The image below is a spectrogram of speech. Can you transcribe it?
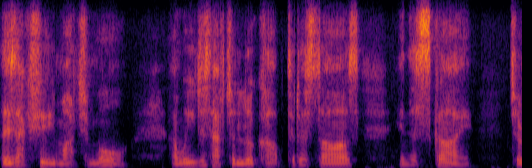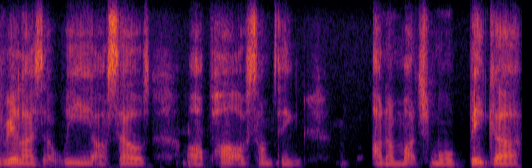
There's actually much more. And we just have to look up to the stars in the sky to realize that we ourselves are part of something on a much more bigger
